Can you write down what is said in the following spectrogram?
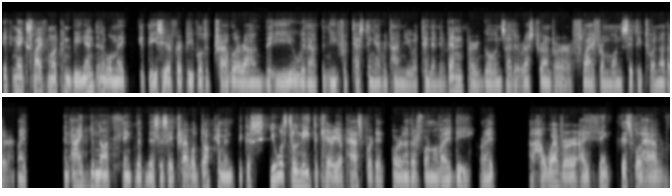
it makes life more convenient and it will make it easier for people to travel around the EU without the need for testing every time you attend an event or go inside a restaurant or fly from one city to another, right? And I do not think that this is a travel document because you will still need to carry a passport or another form of ID, right? Uh, however, I think this will have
